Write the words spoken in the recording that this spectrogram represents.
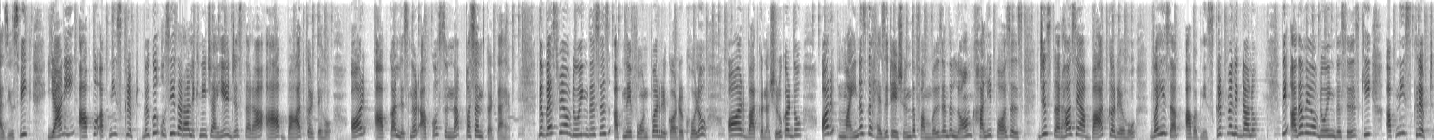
as you speak यानी आपको अपनी स्क्रिप्ट बिल्कुल उसी तरह लिखनी चाहिए जिस तरह आप बात करते हो और आपका लिसनर आपको सुनना पसंद करता है। The best way of doing this is अपने फ़ोन पर रिकॉर्डर खोलो और बात करना शुरू कर दो। और minus the hesitation the fumbles and the long खाली पॉजेस जिस तरह से आप बात कर रहे हो, वही सब आप अपनी स्क्रिप्ट में लिख डालो। The other way of doing this is कि अपनी स्क्रिप्ट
